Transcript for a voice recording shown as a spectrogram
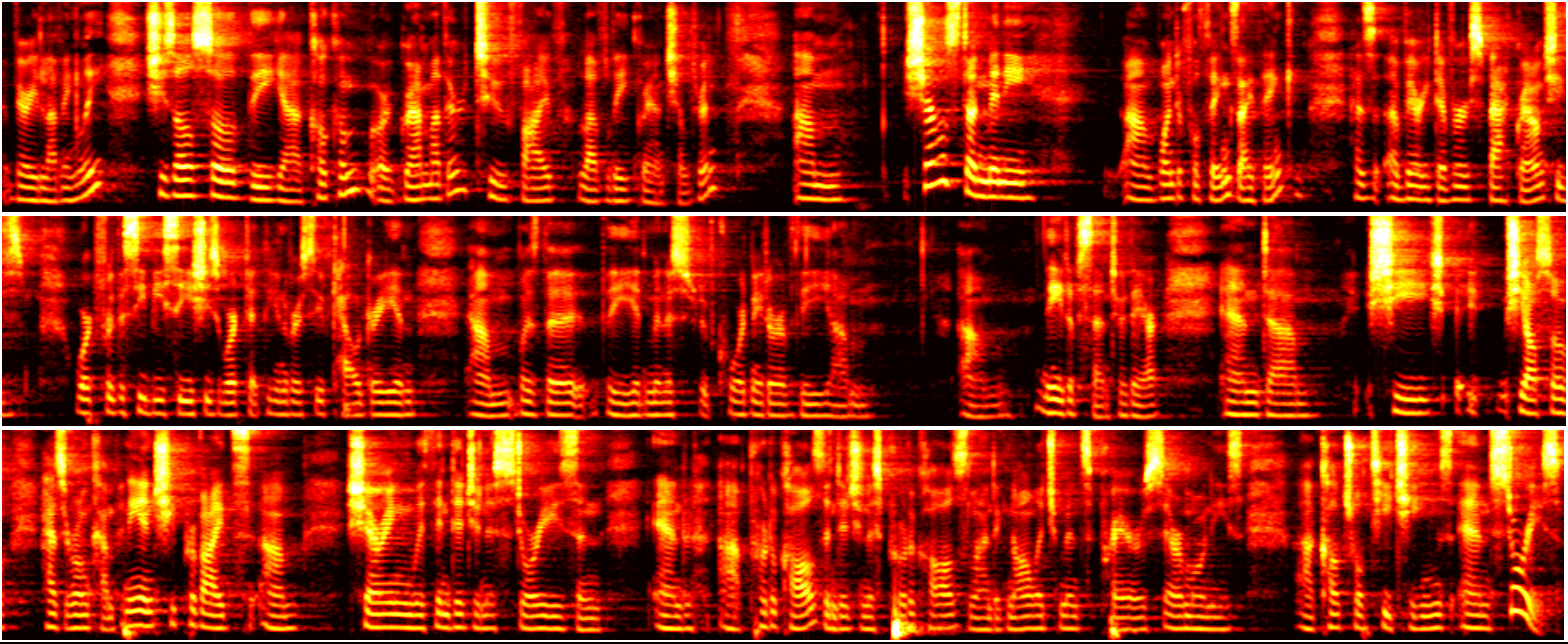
very lovingly. She's also the uh, kokum, or grandmother, to five lovely grandchildren. Um, Cheryl's done many uh, wonderful things, I think, has a very diverse background. She's worked for the CBC, she's worked at the University of Calgary, and um, was the, the administrative coordinator of the um, um, Native Center there. And um, she, she also has her own company, and she provides um, sharing with Indigenous stories and, and uh, protocols, Indigenous protocols, land acknowledgements, prayers, ceremonies, uh, cultural teachings, and stories.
